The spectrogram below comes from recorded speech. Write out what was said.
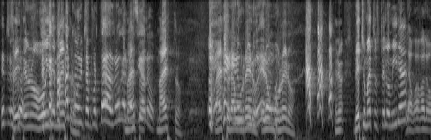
Sí, tiene un ovoide, maestro. Como que transportaba droga al Maestro, maestro. Maestro era, Era burrero, burrero. era un burrero. De hecho, maestro, usted lo mira, La guapa lo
